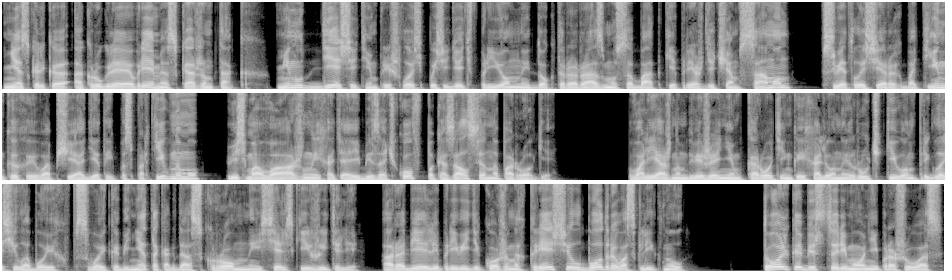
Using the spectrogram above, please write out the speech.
Несколько округляя время, скажем так, минут десять им пришлось посидеть в приемной доктора Размуса Батки, прежде чем сам он, в светло-серых ботинках и вообще одетый по-спортивному, весьма важный, хотя и без очков, показался на пороге. Вальяжным движением коротенькой холеной ручки он пригласил обоих в свой кабинет, а когда скромные сельские жители Арабели при виде кожаных кресел бодро воскликнул. «Только без церемоний, прошу вас.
